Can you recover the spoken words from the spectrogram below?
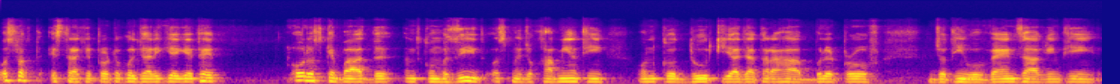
उस वक्त इस तरह के प्रोटोकॉल जारी किए गए थे और उसके बाद उनको मज़ीद उसमें जो खामियाँ थी, उनको दूर किया जाता रहा। बुलेट प्रूफ जो थी, वो वैन्स आ गई थी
